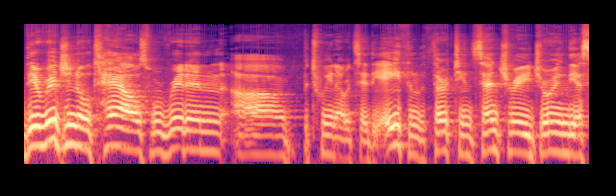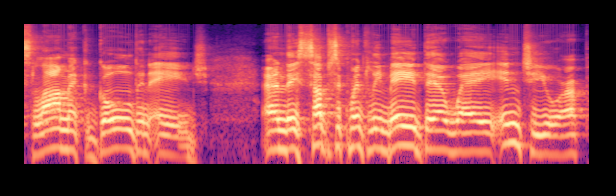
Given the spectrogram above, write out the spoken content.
The original tales were written uh, between, I would say, the 8th and the 13th century during the Islamic Golden Age, and they subsequently made their way into Europe,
